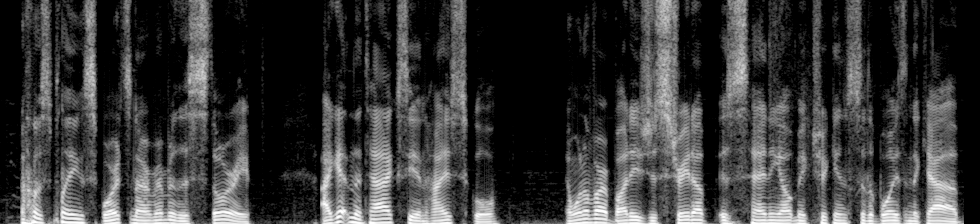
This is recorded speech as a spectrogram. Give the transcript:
I was playing sports and I remember this story. I get in the taxi in high school and one of our buddies just straight up is handing out McChickens to the boys in the cab.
